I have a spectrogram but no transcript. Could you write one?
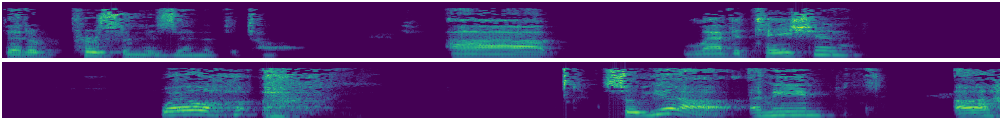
that a person is in at the time. Uh, levitation? Well, so yeah, I mean, uh,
